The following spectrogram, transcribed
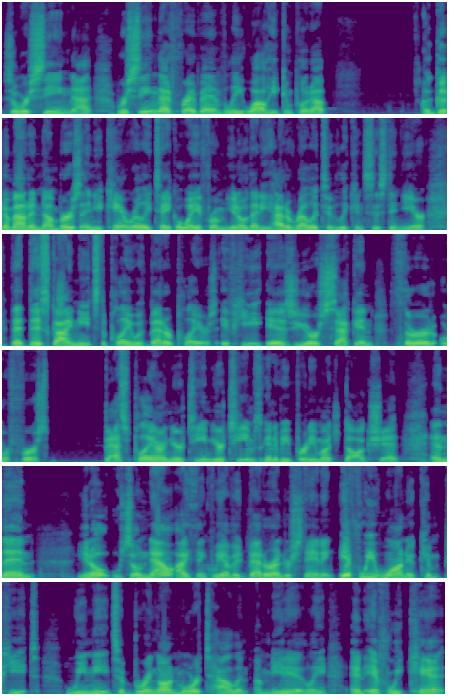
So we're seeing that. We're seeing that Fred VanVleet, while he can put up a good amount of numbers and you can't really take away from you know that he had a relatively consistent year that this guy needs to play with better players if he is your second third or first best player on your team your team's going to be pretty much dog shit and then you know so now i think we have a better understanding if we want to compete we need to bring on more talent immediately and if we can't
